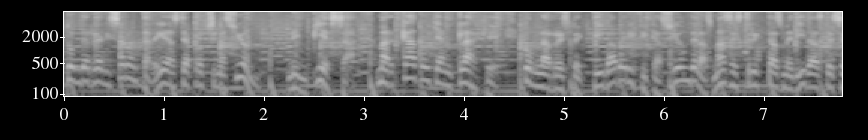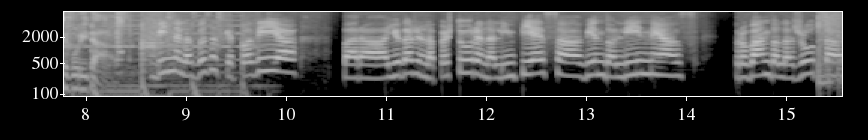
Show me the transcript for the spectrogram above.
donde realizaron tareas de aproximación, limpieza, marcado y anclaje, con la respectiva verificación de las más estrictas medidas de seguridad. Vine las veces que podía para ayudar en la apertura, en la limpieza, viendo líneas, probando las rutas.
